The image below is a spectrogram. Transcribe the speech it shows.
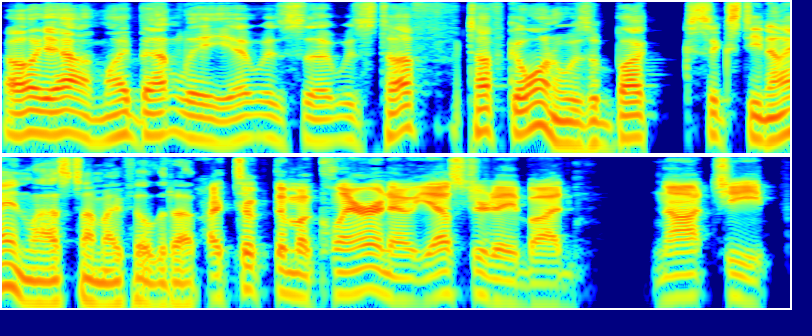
Oh yeah, my Bentley. It was uh, it was tough tough going. It was a buck sixty nine last time I filled it up. I took the McLaren out yesterday, bud. Not cheap.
